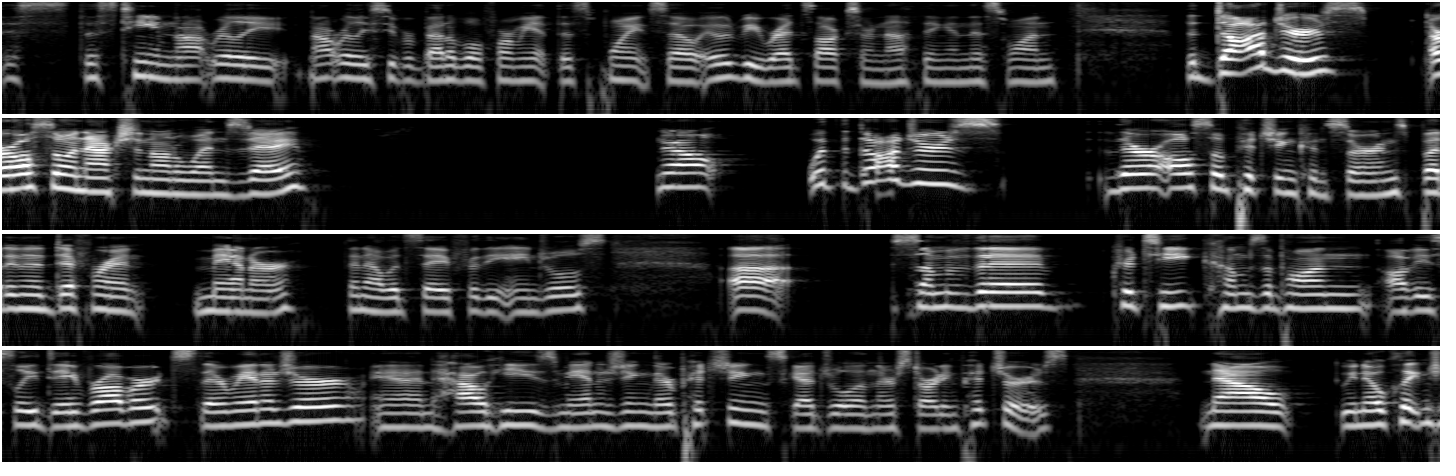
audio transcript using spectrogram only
this this team not really not really super bettable for me at this point. So it would be Red Sox or nothing in this one. The Dodgers are also in action on Wednesday. Now, with the Dodgers, there are also pitching concerns, but in a different manner than I would say for the Angels. Uh, some of the critique comes upon obviously Dave Roberts, their manager, and how he's managing their pitching schedule and their starting pitchers. Now, we know Clayton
